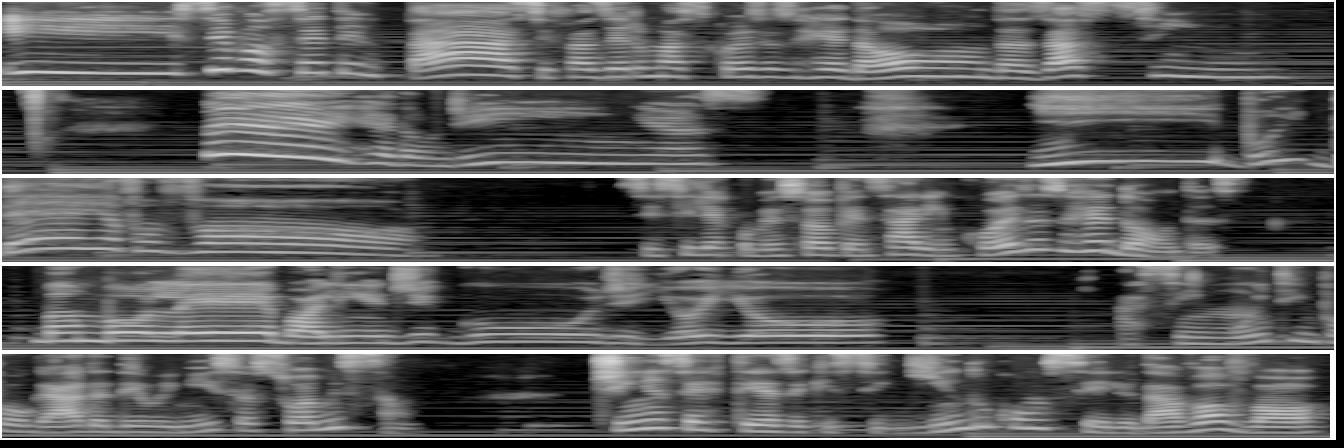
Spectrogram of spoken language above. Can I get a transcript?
e se você tentasse fazer umas coisas redondas assim, bem redondinhas? Ih, boa ideia, vovó! Cecília começou a pensar em coisas redondas. Bambolê, bolinha de gude, ioiô. Assim, muito empolgada, deu início à sua missão. Tinha certeza que, seguindo o conselho da vovó,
